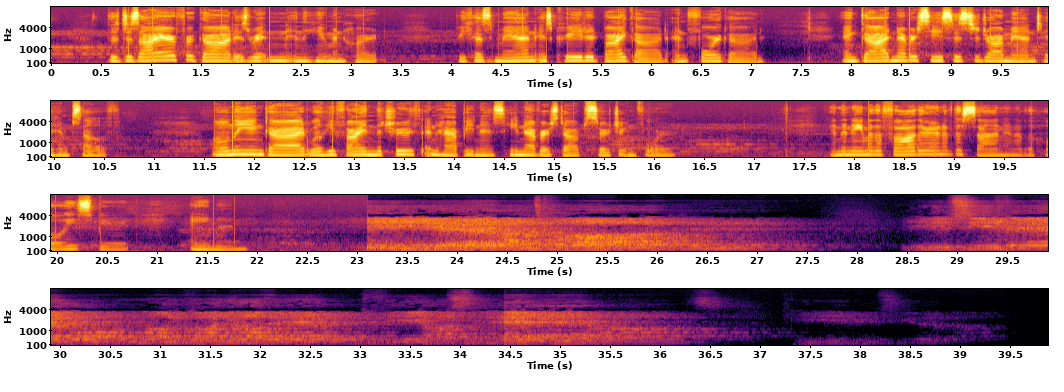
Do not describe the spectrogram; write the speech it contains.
the desire for God is written in the human heart, because man is created by God and for God, and God never ceases to draw man to himself. Only in God will he find the truth and happiness he never stops searching for. In the name of the Father, and of the Son, and of the Holy Spirit, amen.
